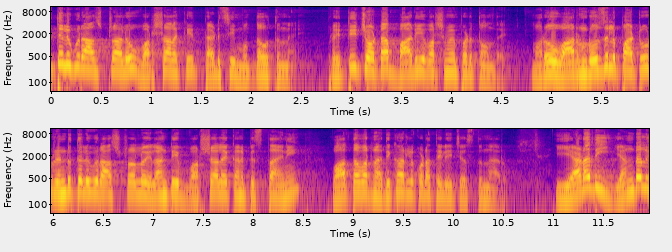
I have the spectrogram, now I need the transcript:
తెలుగు రాష్ట్రాలు వర్షాలకి తడిసి ముద్దవుతున్నాయి. ప్రతి చోట భారీ వర్షమే పడుతోంది. మరో వారం రోజుల పాటు రెండు తెలుగు రాష్ట్రాల్లో ఇలాంటి వర్షాలే కనిపిస్తాయని వాతావరణ అధికారులు కూడా తెలియజేస్తున్నారు. ఈ ఏడాది ఎండలు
